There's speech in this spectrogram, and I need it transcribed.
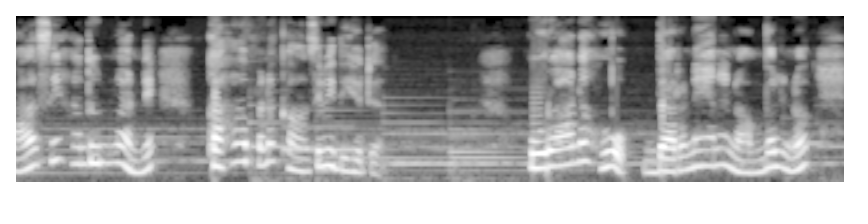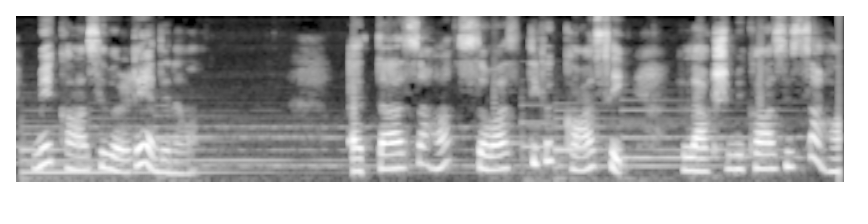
කාසි හඳුන්වන්නේ කහපන කාසි විදිහට. පුරාණ හෝ දරණ යන නම්වලනොත් මේ කාසිවලට ඇදෙනවා. ඇත්තා සහ සවස්තික කාසි ලක්ෂ්මිකාසි සහ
